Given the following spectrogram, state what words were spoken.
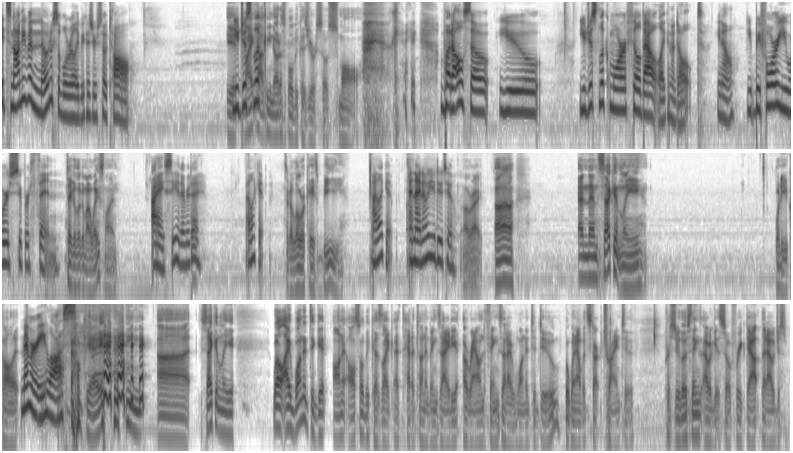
It's not even noticeable really because you're so tall. It You just might look- not be noticeable because you're so small. Okay. But also you you just look more filled out like an adult, you know. You, before you were super thin. Take a look at my waistline. I see it every day. I like it. It's like a lowercase b. I like it. And I know you do too. All right. Uh, and then secondly, what do you call it? Memory loss. Okay. uh, secondly, well, I wanted to get on it also because like I had a ton of anxiety around things that I wanted to do, but when I would start trying to pursue those things, I would get so freaked out that I would just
